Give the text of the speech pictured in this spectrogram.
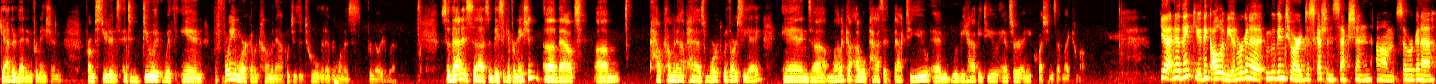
gather that information from students and to do it within the framework of a Common App, which is a tool that everyone is familiar with. So that is uh, some basic information about um, how Common App has worked with RCA. And uh, Monica, I will pass it back to you and would be happy to answer any questions that might come up. Yeah, no, thank you. Thank all of you. And we're going to move into our discussion section. Um, so we're going to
